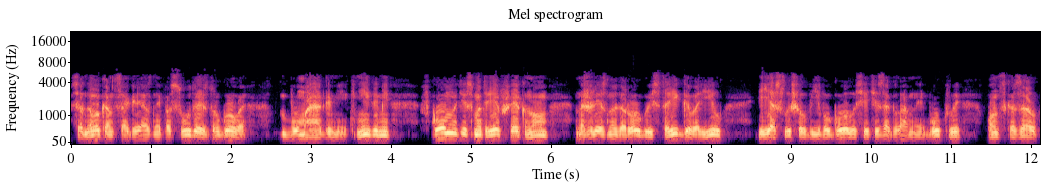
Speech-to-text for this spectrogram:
с одного конца грязной посудой, с другого — бумагами и книгами, в комнате, смотревшей окном на железную дорогу, и старик говорил, и я слышал в его голосе эти заглавные буквы, он сказал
